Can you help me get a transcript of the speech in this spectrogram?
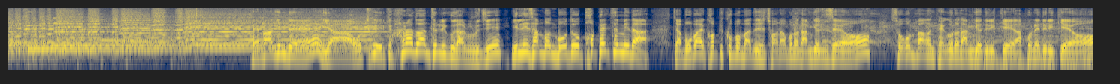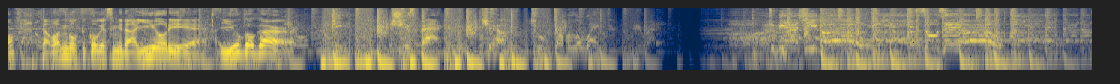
대박인데. 야, 어떻게 이렇게 하나도 안 틀리고 잘 부르지? 1, 2, 3번 모두 퍼펙트입니다. 자, 모바일 커피 쿠폰 받으실 전화번호 남겨주세요. 소금빵은 댁으로 남겨드릴게요. 아, 보내드릴게요. 자, 원곡 듣고 오겠습니다. 이효리의 You Go Girl. She's back. Yeah,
